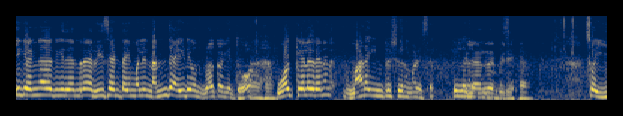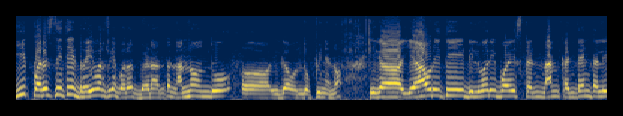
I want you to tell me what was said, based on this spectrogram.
ಈಗ ಹೆಂಗಾಗಿದೆ ಅಂದರೆ ರೀಸೆಂಟ್ ಟೈಮಲ್ಲಿ ನಂದೇ ಐಡಿಯಾ ಒಂದು ಬ್ಲಾಕ್ ಆಗಿತ್ತು. ಹೋಗಿ ಕೇಳಿದ್ರೆ ಏನಂದ್ರೆ ಮಾಡೋ ಇಂಟ್ರೆಸ್ಟ್ ಇದ್ರೆ ಮಾಡಿ ಸರ್. ಇಲ್ಲ ಅಂದ್ರೆ ಬಿಡಿ. ಸೊ ಈ ಪರಿಸ್ಥಿತಿ ಡ್ರೈವರ್ಸ್ಗೆ ಬರೋದು ಬೇಡ ಅಂತ ನನ್ನ ಒಂದು ಈಗ ಒಂದು ಒಪಿನಿಯನು ಈಗ ಯಾವ ರೀತಿ ಡಿಲಿವರಿ ಬಾಯ್ಸ್ ಕನ್ ನನ್ನ ಕಂಟೆಂಟಲ್ಲಿ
